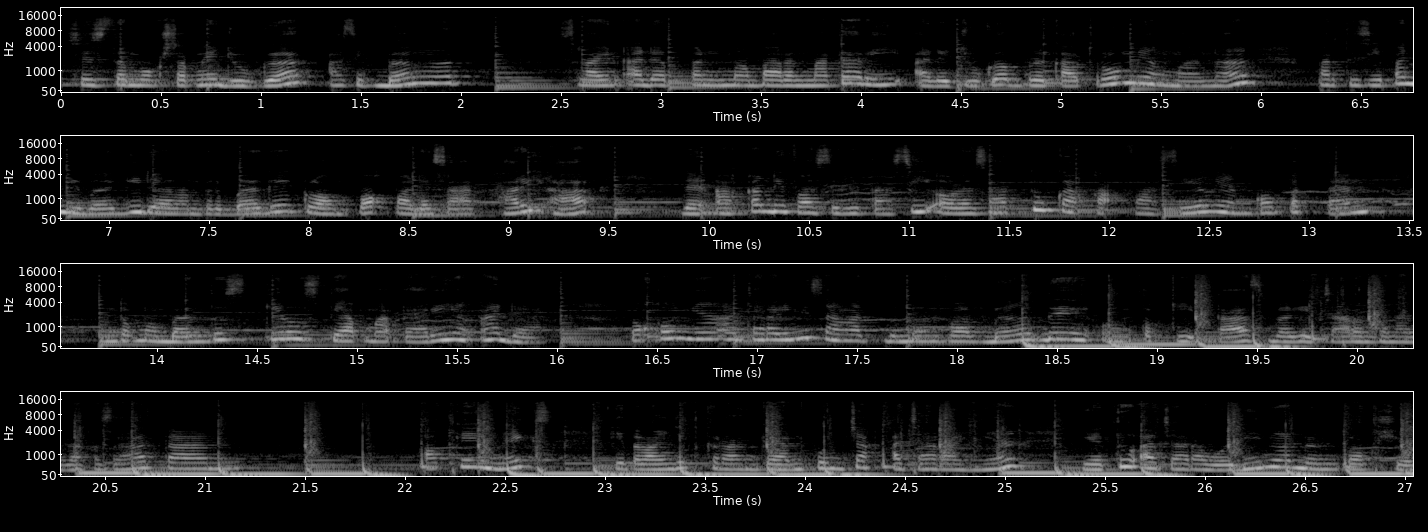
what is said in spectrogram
Sistem workshopnya juga asik banget. Selain ada pemaparan materi, ada juga breakout room yang mana partisipan dibagi dalam berbagai kelompok pada saat hari H dan akan difasilitasi oleh satu kakak fasil yang kompeten untuk membantu skill setiap materi yang ada. Pokoknya acara ini sangat bermanfaat banget deh untuk kita sebagai calon tenaga kesehatan. Oke, okay, next kita lanjut ke rangkaian puncak acaranya, yaitu acara webinar dan talk show.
